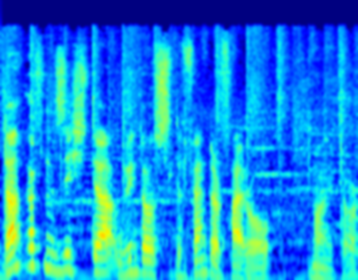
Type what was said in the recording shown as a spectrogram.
Dann öffnet sich der Windows Defender Firewall Monitor.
